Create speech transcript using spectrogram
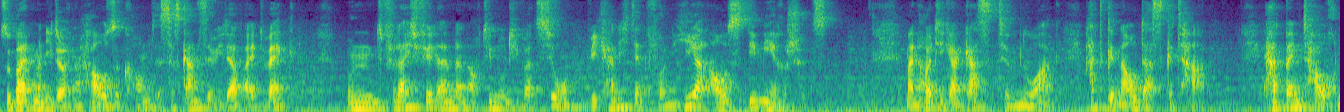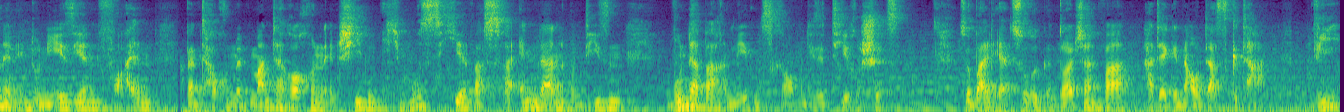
Sobald man jedoch nach Hause kommt, ist das Ganze wieder weit weg und vielleicht fehlt einem dann auch die Motivation. Wie kann ich denn von hier aus die Meere schützen? Mein heutiger Gast Tim Noack hat genau das getan. Er hat beim Tauchen in Indonesien, vor allem beim Tauchen mit Mantarochen, entschieden, ich muss hier was verändern und diesen wunderbaren Lebensraum und diese Tiere schützen. Sobald er zurück in Deutschland war, hat er genau das getan. Wie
